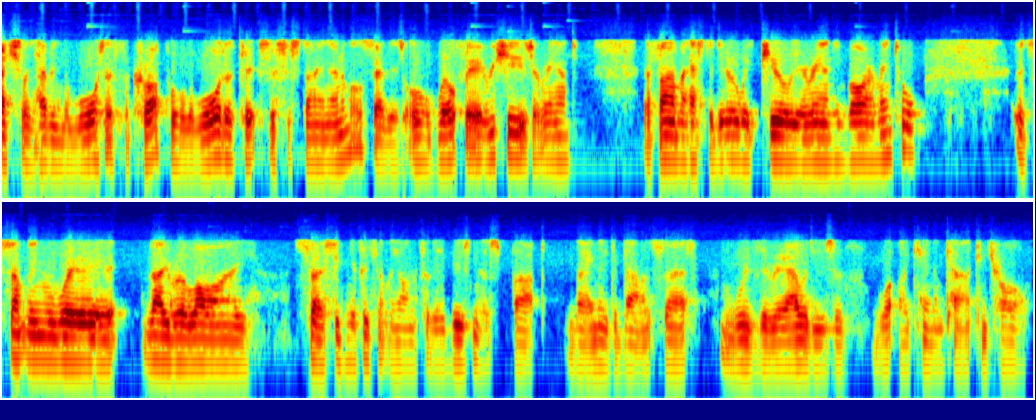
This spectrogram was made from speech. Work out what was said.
actually having the water for crop or the water to, to sustain animals. So there's all welfare issues around a farmer has to deal with purely around environmental. It's something where they rely so significantly on for their business, but they need to balance that with the realities of what they can and can't control.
